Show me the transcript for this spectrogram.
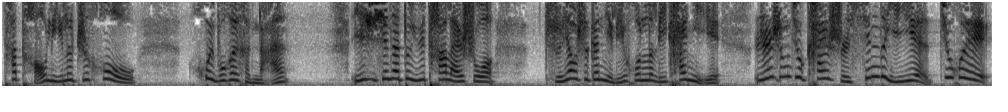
他逃离了之后会不会很难？也许现在对于他来说，只要是跟你离婚了，离开你，人生就开始新的一页，就会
